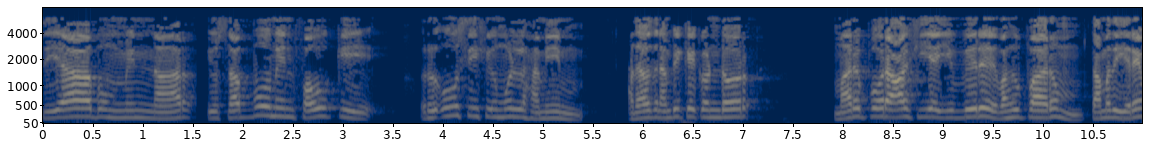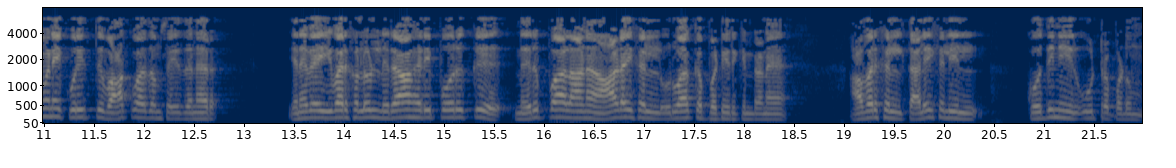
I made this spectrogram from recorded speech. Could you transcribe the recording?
சியாபும் மின் நார் யுசப்பு மின் ஃபௌகி ருஊசிஹிமுல் ஹமீம். அதாவது நம்பிக்கை கொண்டோர் மறுப்போர் ஆகிய இவ்விரு வகுப்பாரும் தமது இறைவனை குறித்து வாக்குவாதம் செய்தனர். எனவே இவர்களுள் நிராகரிப்போருக்கு நெருப்பாலான ஆடைகள் உருவாக்கப்பட்டிருக்கின்றன. அவர்கள் தலைகளில் கொதிநீர் ஊற்றப்படும்.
